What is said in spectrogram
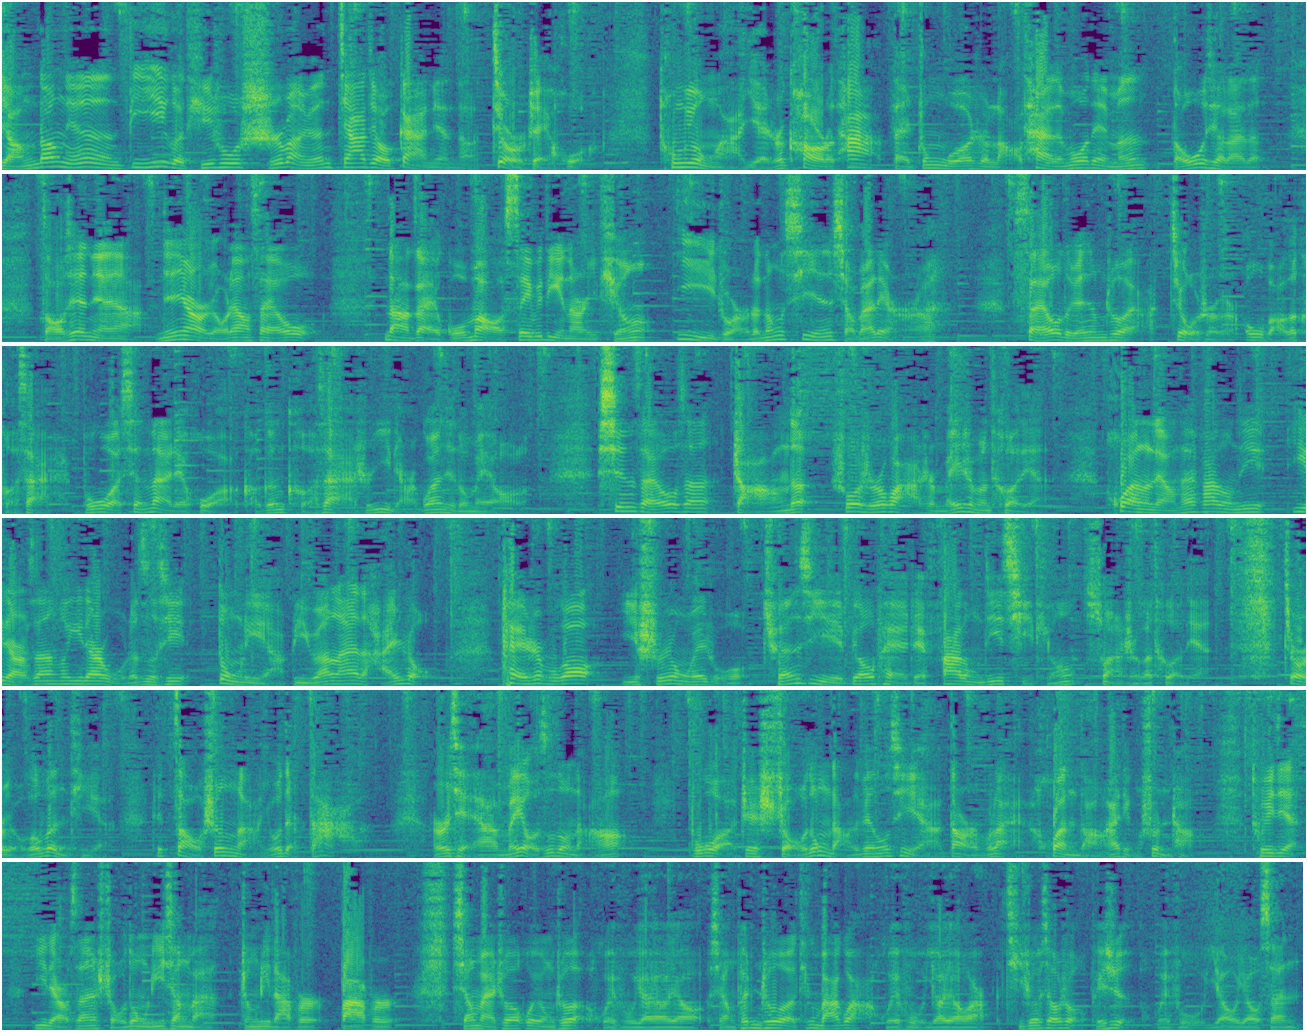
想当年，第一个提出十万元家教概念的就是这货。通用啊，也是靠着它在中国是老太太摸电门抖起来的。早些年啊，您要是有辆赛欧，那在国贸 CBD 那儿一停，一准儿的能吸引小白领啊。赛欧的原型车呀，就是欧宝的可赛。不过现在这货可跟可赛是一点关系都没有了。新赛欧三长得，说实话是没什么特点，换了两台发动机，1.3和1.5的自吸，动力啊比原来的还肉。配置不高，以实用为主，全系标配这发动机启停算是个特点。就是有个问题，这噪声啊有点大了，而且呀没有自动挡。不过这手动挡的变速器啊倒是不赖，换挡还挺顺畅。推荐一点三手动理想版，整体打分八分。想买车会用车，回复幺幺幺；想喷车听八卦，回复幺幺二；汽车销售培训，回复幺幺三。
